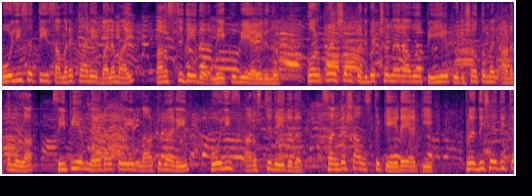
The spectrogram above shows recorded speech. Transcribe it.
പോലീസ് എത്തി സമരക്കാരെ ബലമായി അറസ്റ്റ് ചെയ്ത് നീക്കുകയായിരുന്നു. കോർപ്പറേഷൻ പ്രതിപക്ഷ നേതാവ് പി എ പുരുഷോത്തമൻ അടക്കമുള്ള സി പി എം നേതാക്കളെയും നാട്ടുകാരെയും പോലീസ് അറസ്റ്റ് ചെയ്തത് സംഘർഷാവസ്ഥയ്ക്ക് ഇടയാക്കി. പ്രതിഷേധിച്ച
